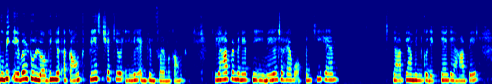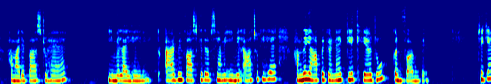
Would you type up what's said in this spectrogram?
to be able to log in your account please check your email and confirm account तो यहाँ पर मैंने अपनी ई मेल जो है वो ओपन की है। यहाँ पे हम इनको देखते हैं कि यहाँ पे हमारे पास जो है ईमेल आई है ही नहीं। तो एड मी फास्ट की तरफ़ से हमें ईमेल आ चुकी है। हमने यहाँ पर करना है क्लिक हेयर टू कन्फर्म पे। ठीक है?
